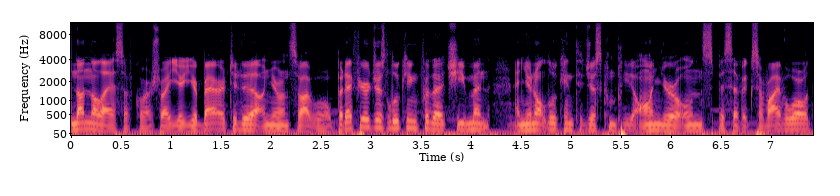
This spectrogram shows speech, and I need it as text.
Nonetheless, of course, right, you're, better to do that on your own survival world. But if you're just looking for the achievement and you're not looking to just complete it on your own specific survival world,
